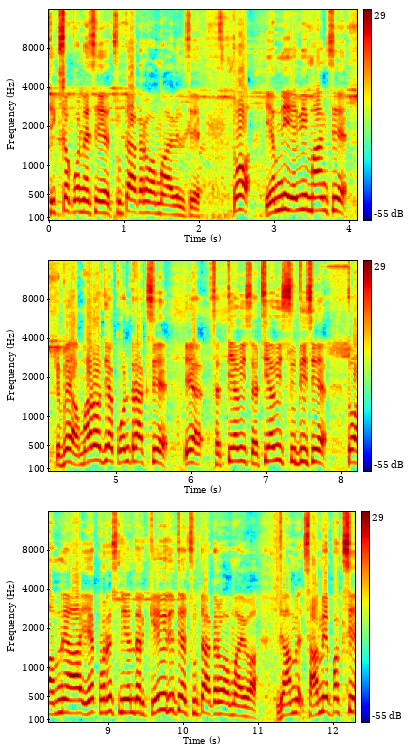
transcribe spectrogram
શિક્ષકોને છે એ છૂટા કરવામાં આવેલ છે. તો એમની એવી માંગ છે કે ભાઈ અમારો જે કોન્ટ્રાક્ટ છે એ સત્યાવીસ, અઠ્યાવીસ સુધી છે, તો અમને આ એક વર્ષની અંદર કેવી રીતે છૂટા કરવામાં આવ્યા? જામે, સામે પક્ષે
